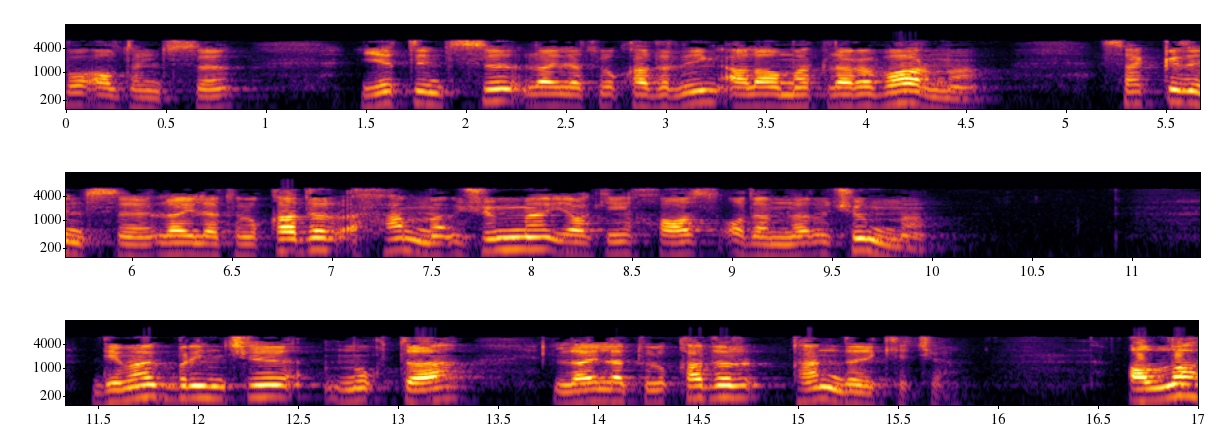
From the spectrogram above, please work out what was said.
Bu oltinchisi. Yettinchisi laylatul qadrning alomatlari bormi? Sakkizinchisi laylatul qadr hamma uchunmi yoki xos odamlar uchunmi? Demak birinchi nuqta laylatul qadr qanday kecha? Alloh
